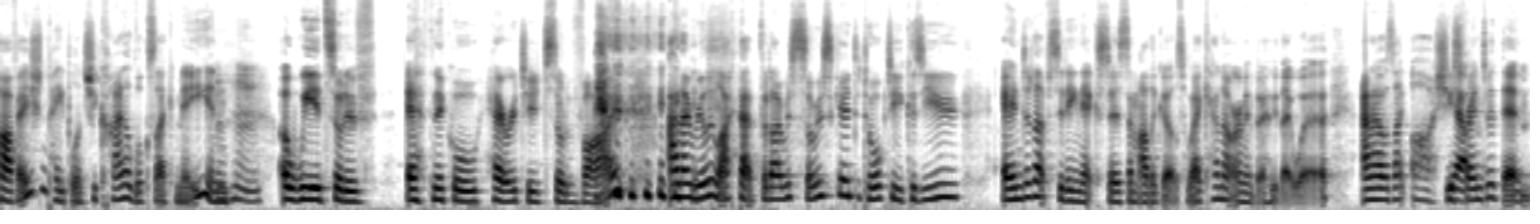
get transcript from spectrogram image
half Asian people, and she kind of looks like me, and Mm-hmm. a weird sort of ethnical heritage sort of vibe. and I really liked that. But I was so scared to talk to you because you ended up sitting next to some other girls who I cannot remember who they were. And I was like, oh, she's Yeah. friends with them.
